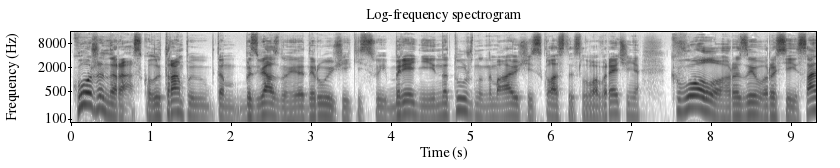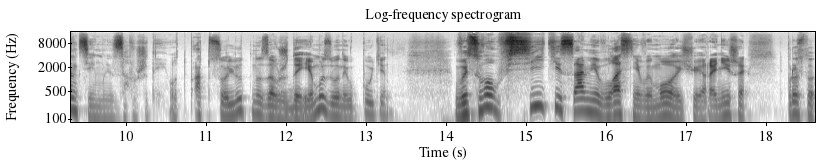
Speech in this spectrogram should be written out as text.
Кожен раз, коли Трамп е, там безв'язно генеруючи якісь свої бредні і натужно намагаючись скласти слова в речення, кволо грозив Росії санкціями завжди, от абсолютно завжди. Йому дзвонив Путін висував всі ті самі власні вимоги, що і раніше, просто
